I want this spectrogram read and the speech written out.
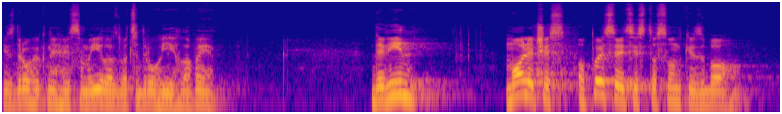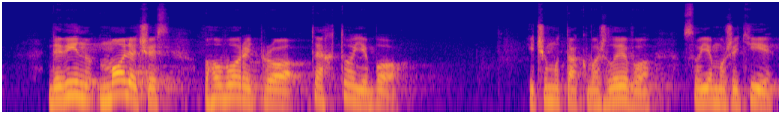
із другої книги Самоїла з 22 глави, де він, молячись, описує ці стосунки з Богом, де він, молячись, говорить про те, хто є Бог, і чому так важливо в своєму житті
